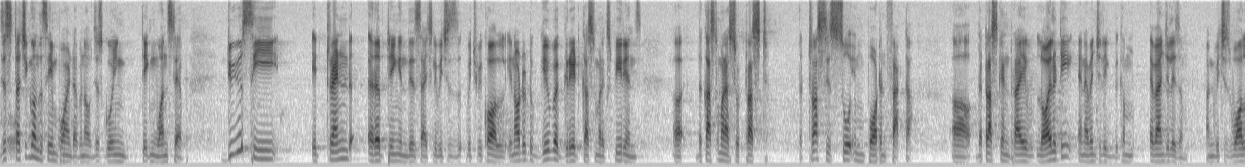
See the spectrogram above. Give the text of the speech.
Just touching on the same point, I mean, Abhinav, just going, taking one step. Do you see a trend erupting in this actually, which is which we call, in order to give a great customer experience, uh, the customer has to trust the trust is so important factor. Uh, the trust can drive loyalty and eventually become evangelism, and which is all,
